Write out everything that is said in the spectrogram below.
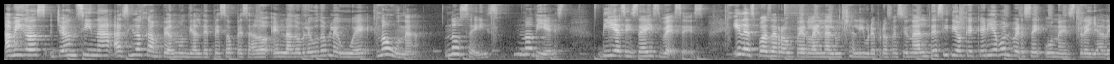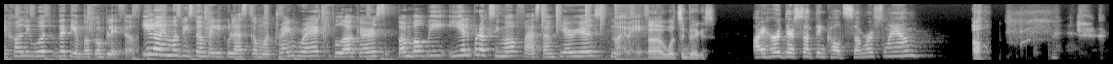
Amigos, John Cena ha sido campeón mundial de peso pesado en la WWE no una, no seis, no diez, 16 veces. Y después de romperla en la lucha libre profesional, decidió que quería volverse una estrella de Hollywood de tiempo completo. Y lo hemos visto en películas como Trainwreck, Blockers, Bumblebee y el próximo Fast and Furious 9. Uh, what's in Vegas? I heard there's something called SummerSlam. Oh,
